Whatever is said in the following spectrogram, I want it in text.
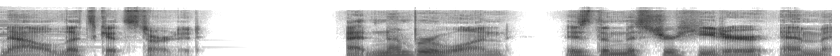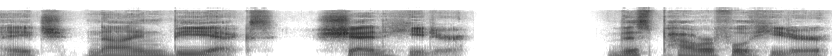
Now let's get started. At number 1 is the Mr. Heater MH9BX Shed Heater. This powerful heater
